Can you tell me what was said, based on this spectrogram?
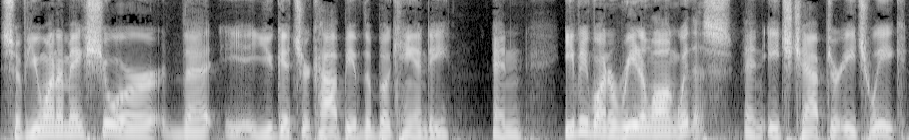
So if you want to make sure that you get your copy of the book handy, and even if you want to read along with us and each chapter each week,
